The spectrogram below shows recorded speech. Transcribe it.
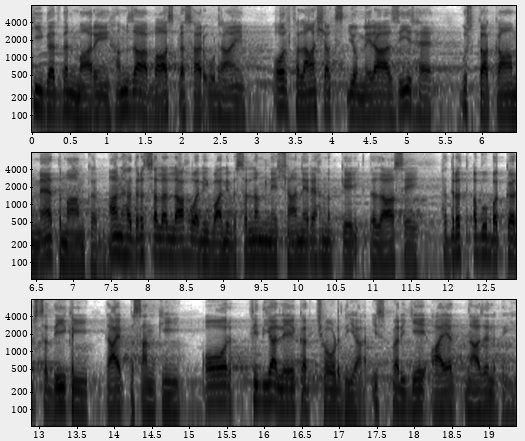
की गर्दन मारें, हमज़ा अब्बास का सर उठाएँ और फ़लाँ शख्स जो मेरा अज़ीज़ है, उसका काम मैं तमाम करूँ। अन हज़रत सल्लल्लाहु अलैहि वसल्लम ने शान रहमत के इकतदा से हज़रत अबू बकर सदीक की राय पसंद की और फ़िदिया लेकर छोड़ दिया। इस पर यह आयत नाजिल हुई।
